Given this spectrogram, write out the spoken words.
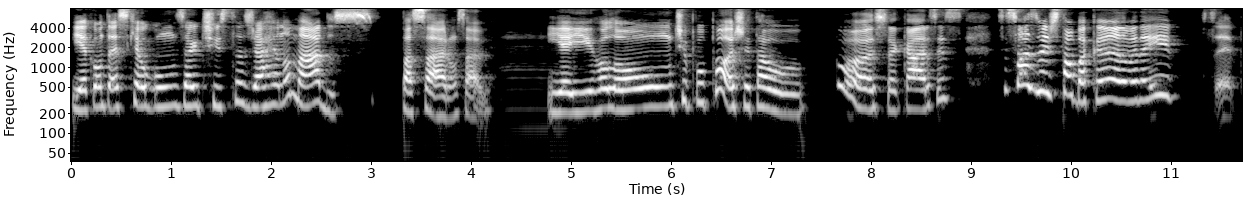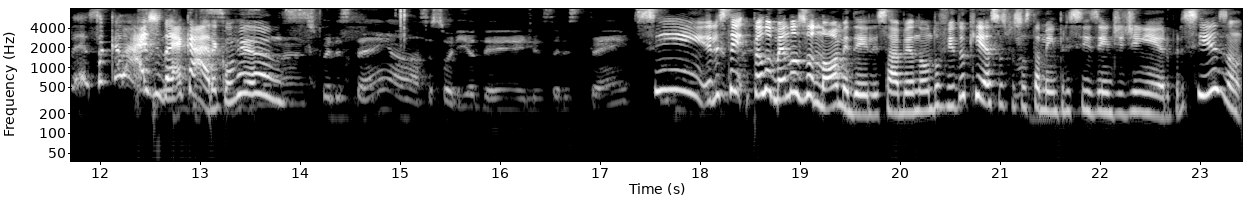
E acontece que alguns artistas já renomados passaram, sabe? E aí rolou um tipo, poxa, tal. Poxa, cara, vocês vocês fazem um edital bacana, mas daí. É é sacanagem, né, cara? Convenhamos. né? Tipo, eles têm a assessoria deles, eles têm. Sim, eles têm pelo menos o nome deles, sabe? Eu não duvido que essas pessoas também precisem de dinheiro. Precisam.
